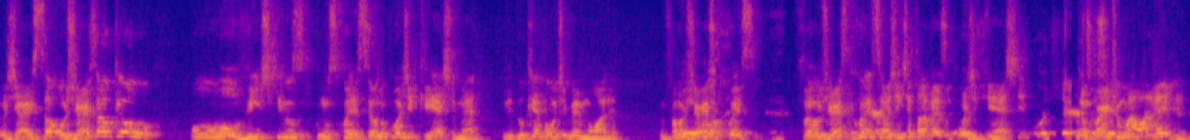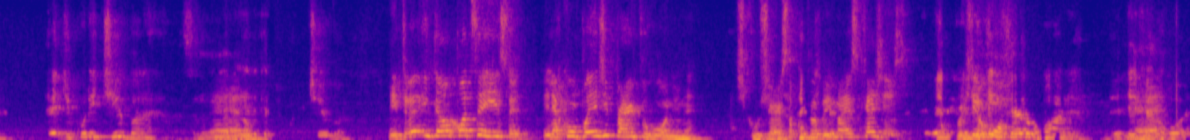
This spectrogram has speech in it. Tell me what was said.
O Gerson, o Gerson é o que o, o ouvinte que nos, nos conheceu no podcast, né? O Edu que é bom de memória. Não foi o Gerson que conheceu. Foi o Gerson que conheceu a gente através do podcast. O Gerson, Não perde uma live. É de Curitiba, né? Se não me É, engano, não- ele que é de Curitiba. Então, então pode ser isso. Ele acompanha de perto o Rony, né? Acho que o Gerson acompanha bem mais do que a gente. Ele, Porque ele eu tem fé no Rony. Ele tem É. fé no Rony.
